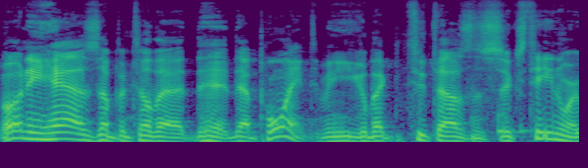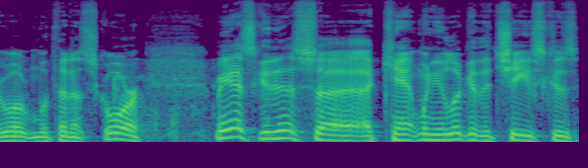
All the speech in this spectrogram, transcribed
Well, and he has up until that that point. I mean, you go back to 2016 where he wasn't within a score. Let me ask you this, uh, Kent, when you look at the Chiefs, because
